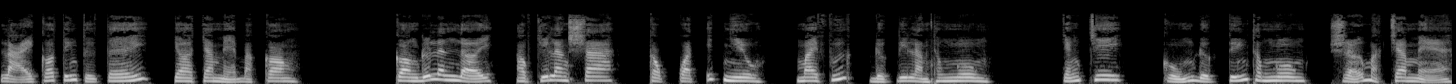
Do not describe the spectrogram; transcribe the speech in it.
lại có tiếng tử tế cho cha mẹ bà con. Còn đứa lanh lợi, học chữ lan xa, cọc quạch ít nhiều, mai phước được đi làm thông ngôn. Chẳng chi, cũng được tiếng thông ngôn, sở mặt cha mẹ,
